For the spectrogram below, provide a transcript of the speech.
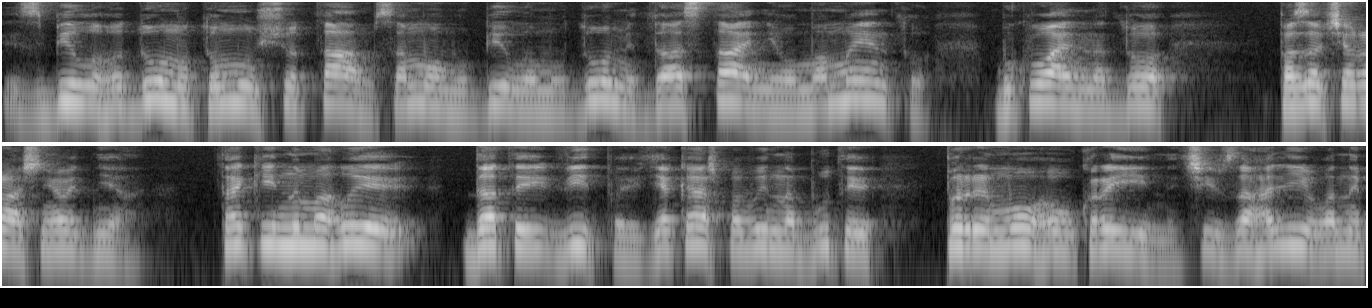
з Білого дому, тому що там, в самому Білому домі, до останнього моменту, буквально до позавчорашнього дня, так і не могли дати відповідь, яка ж повинна бути перемога України, чи взагалі вони,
